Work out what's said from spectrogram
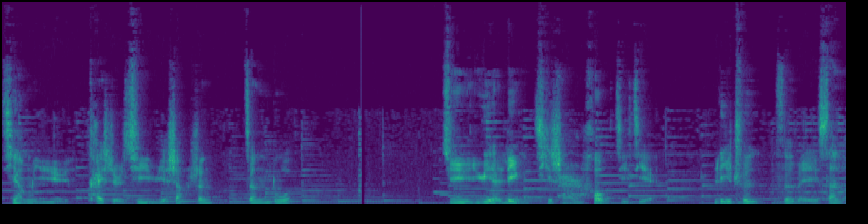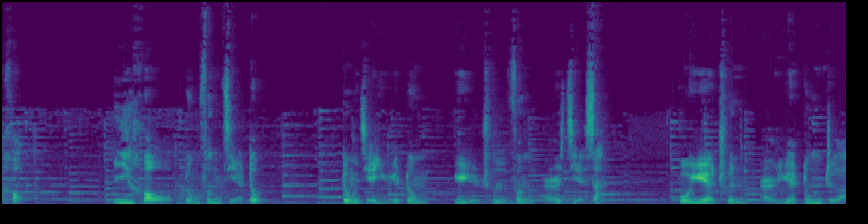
降雨开始趋于上升，增多。据《月令七十二候》集解，立春分为三候：一候东风解冻，冻结于冬，遇春风而解散。不曰春而曰冬者，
